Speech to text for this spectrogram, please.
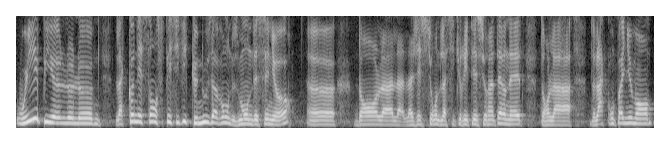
oui, et puis euh, la connaissance spécifique que nous avons de ce monde des seniors, euh, dans la, gestion de la sécurité sur Internet, dans la, de l'accompagnement.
